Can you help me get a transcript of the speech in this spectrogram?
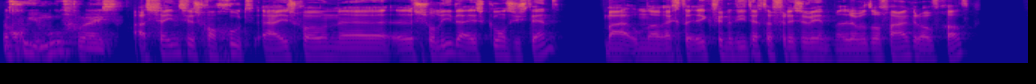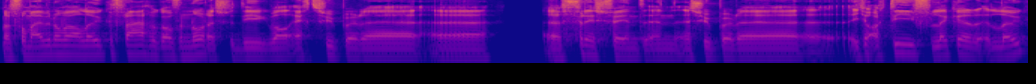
een goede move geweest. Sainz is gewoon goed. Hij is gewoon uh, solide, hij is consistent. Maar om nou echt, ik vind het niet echt een frisse wind, maar daar hebben we het wel vaker over gehad. Maar voor mij hebben we nog wel een leuke vraag ook over Norris, die ik wel echt super fris vindt en, super uh, weet je, actief, lekker leuk.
